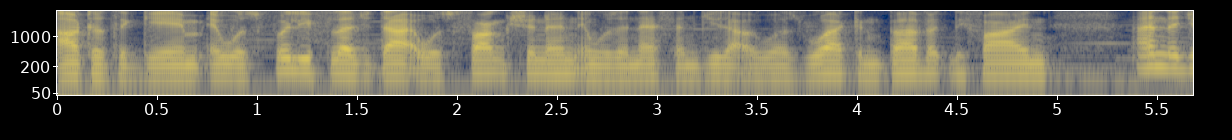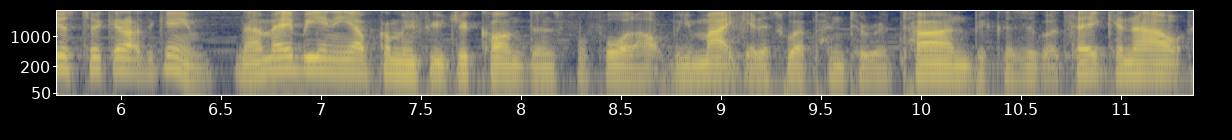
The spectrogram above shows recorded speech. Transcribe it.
out of the game. It was fully fledged out, it was functioning, it was an SMG that was working perfectly fine, and they just took it out of the game. Now maybe in the upcoming future contents for Fallout, we might get this weapon to return because it got taken out,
